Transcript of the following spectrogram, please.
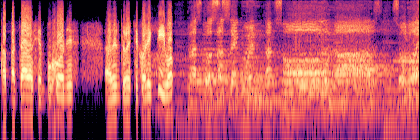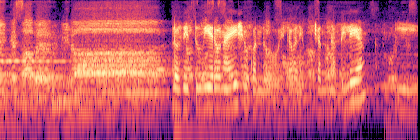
a patadas y empujones adentro de este colectivo. Las cosas se cuentan solas, solo hay que saber mirar. Los detuvieron a ellos cuando estaban escuchando una pelea y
